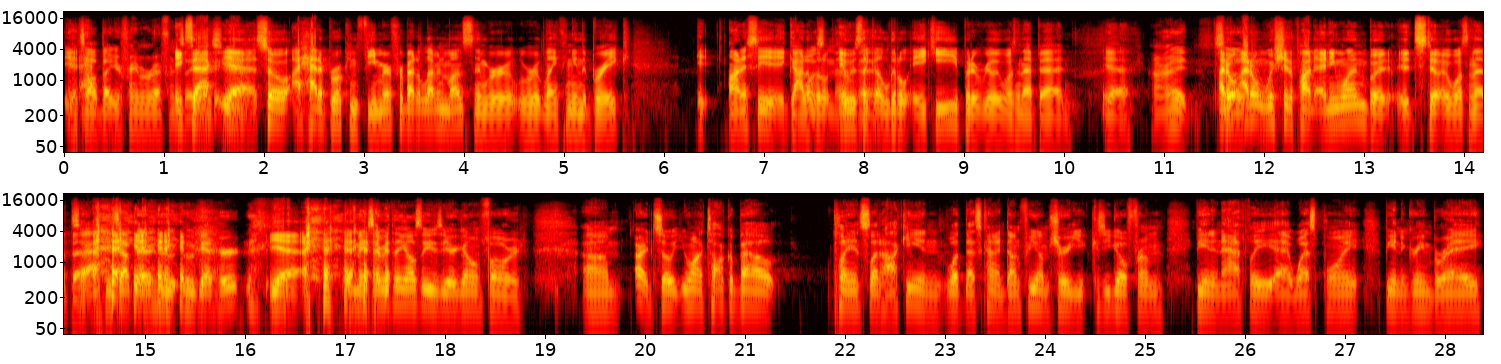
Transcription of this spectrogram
I, it's all about your frame of reference. Exactly. Guess, yeah. yeah. So I had a broken femur for about 11 months, and we were we were lengthening the break. It honestly, it got it a little. It was bad. like a little achy, but it really wasn't that bad. Yeah. All right. So I don't. I don't wish it upon anyone, but it still it wasn't that bad. So athletes out there who, who get hurt. Yeah. it makes everything else easier going forward. Um, all right. So you want to talk about playing sled hockey and what that's kind of done for you. I'm sure you because you go from being an athlete at West Point, being a Green Beret,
